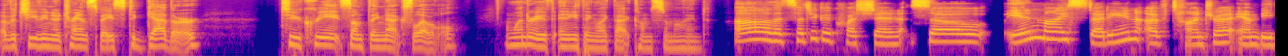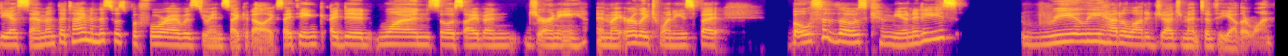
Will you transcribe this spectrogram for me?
of achieving a trance space together to create something next level. I wonder if anything like that comes to mind. Oh, that's such a good question. So, in my studying of Tantra and BDSM at the time, and this was before I was doing psychedelics, I think I did one psilocybin journey in my early 20s, but both of those communities really had a lot of judgment of the other one.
